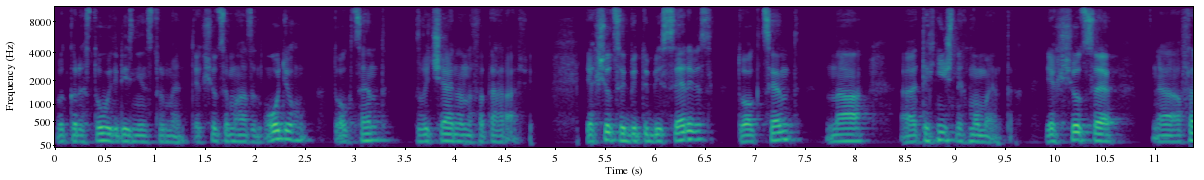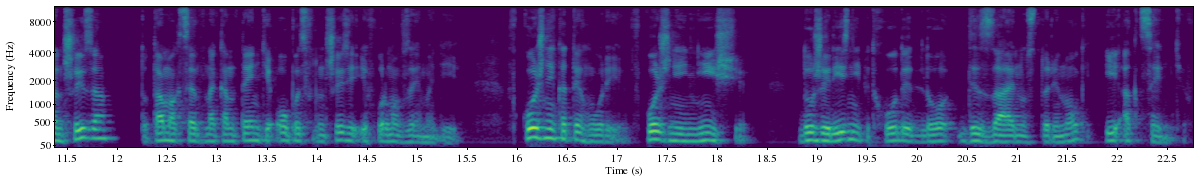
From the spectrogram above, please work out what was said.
використовують різні інструменти. Якщо це магазин одягу, то акцент, звичайно, на фотографії. Якщо це B2B сервіс, то акцент на е, технічних моментах. Якщо це е, франшиза, то там акцент на контенті, опис франшизі і форма взаємодії. В кожній категорії, в кожній ніші дуже різні підходи до дизайну сторінок і акцентів.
